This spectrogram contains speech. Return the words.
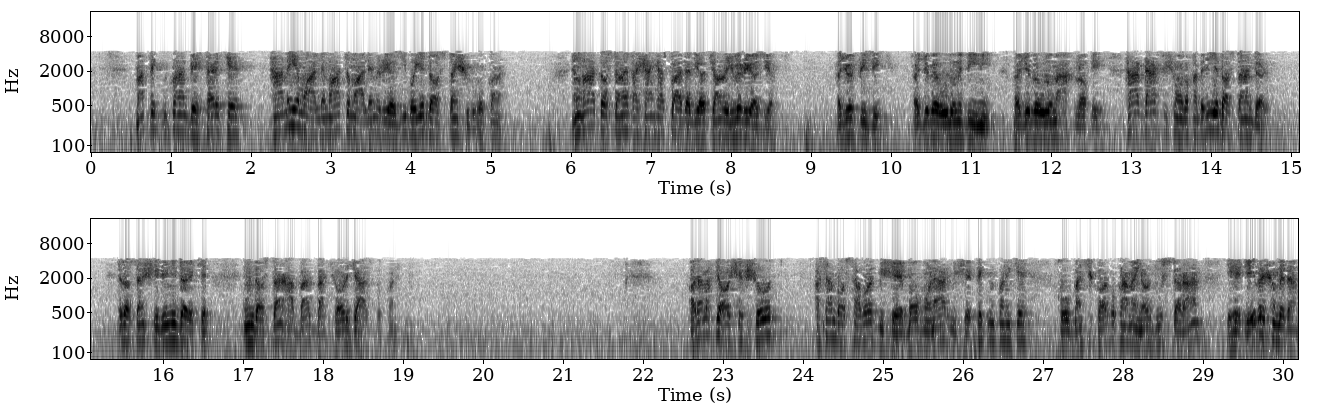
من فکر می‌کنم بهتره که همه معلمات و معلم ریاضی با یه داستان شروع بکنن. اینقدر داستان قشنگ هست تو ادبیات جان راجب ریاضیات راجب فیزیک راجب علوم دینی راجب علوم اخلاقی. هر درسی شما بخوام یه داستانم داره. یه داستان شیرینی داره که اون داستان اول بچه ها رو جذب بکنه. آدم وقتی عاشق شد اصلا با سواد میشه با هنر میشه. فکر می‌کنه که خب من چیکار بکنم؟ اینا رو دوست دارم یه هدیه بهشون بدم.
